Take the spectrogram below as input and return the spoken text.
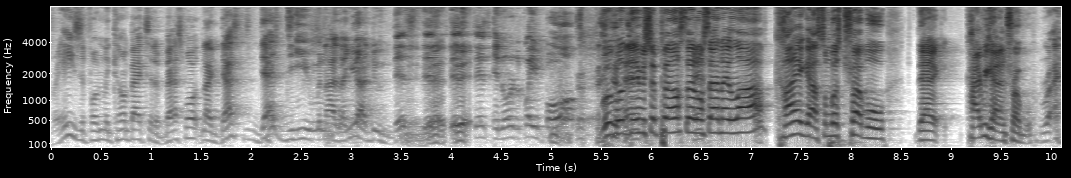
crazy for him to come back to the basketball. Like that's that's dehumanizing. Like you gotta do this, this, Yeah, this, this in order to play ball. What, what David Chappelle said on Saturday Night Live? Kanye got so much trouble that Kyrie got in trouble. Right.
